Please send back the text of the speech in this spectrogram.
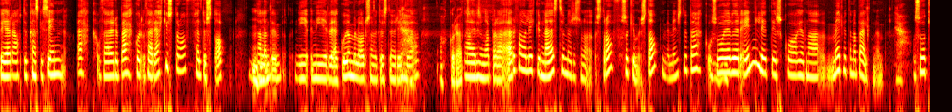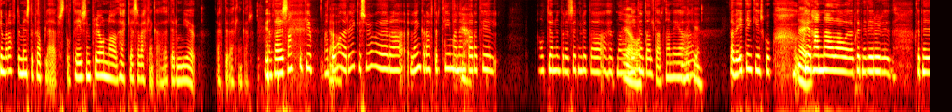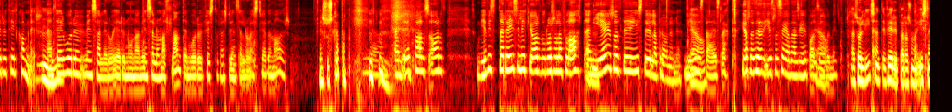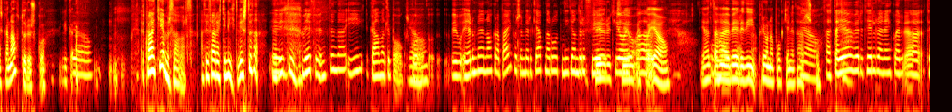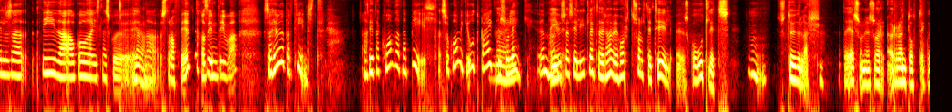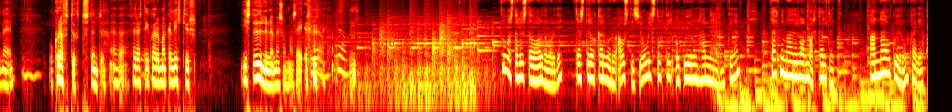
Hver áttu kannski sinn bekk og það eru bekkur, það er ekki stroff, heldur stopp, Mhm. talandi um ný, nýjir eða gömulor sem við döstum ríkið af. Akkurat. Það er svona bara erfáleikur neðst sem eru svona stroff, svo kemur stopp með minnstu bekk og svo eru þeir einlitir sko hérna meirlutin af belgnum Já. og svo kemur aftur minnstu kapli efst og þeir sem prjóna og þekka þessa vellinga, þetta er mjög þekkti vellingar. En það er samt ekki að Já. búið að reykja sögu þeirra lengra aftur tíman en Já. bara til 1800 setnluta hérna Já. 19. aldar, þannig að það veit engin sko Nei. hver hannað á eða hvernig þeir eru hvernig þeir eru tilkomnir Mhm. en þeir voru vinsalir og eru núna vinsalir um all land en voru fyrst og fremst vinsalir á vestfjörðum áður Eins og skattan. Já. en uppáhalds orð ég finnst þetta reysilikki orð og rosalega flott en ég er svolítið í stuðlaprjóninu mér Mhm. Já. finnst það aðeinslegt ég ætla að segja, ég ætla að segja það sem uppáhalds Já. orðið mitt Það er svo lýsandi fyrir bara svona íslenska náttúru sko líka. Já. Hvaðan kemur það orð? Af því það er ekki nýtt. Vistu það? Við-? Við fundum það í gamalli bók sko. Við erum með nokkra bækur sem eru gefnar út 40 1940 og eitthvað, já. Ég held að það hefði verið í hérna- prjónabókinni þar Já, sko. þetta hefur verið tilraun einhver uh, til þess að þýða á góða íslensku hérna, stroffið á sínum tíma svo hefur það bara týnst af því það kom þarna bil svo kom ekki út bækur Nei. svo lengi um ég veist að sé líklegt að þeir hafi hort svolítið til eh, sko útlits mm. stöðular. Þetta er svona eins og röndótt einhvern veginn og kröftugt stundum. Ef það fer eftir hverju marga líkjur í stöðlunum eins og maður segir. já, já. Þú varst að hlusta á orðavorði. Gestir okkar voru Ástís Jóelsdóttir og Guðrún Hannela Hendinen. Teknimaður var Mark Eldreitt. Anna og Guðrún hveðja.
